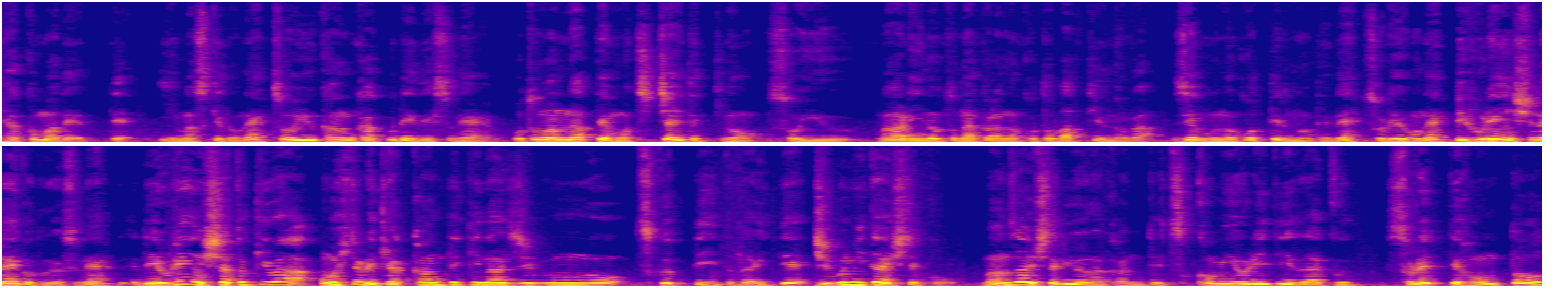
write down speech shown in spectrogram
100までって言いますけどね、そういう感覚でですね、大人になってもちっちゃい時のそういう周りの大人からの言葉っていうのが全部残ってるのでね、それをね、リフレインしないことですね。リフレインした時は、もう一人客観的な自分を作っていただいて、自分に対してこう、漫才してるような感じでツッコミを入れていただく。それって本当？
